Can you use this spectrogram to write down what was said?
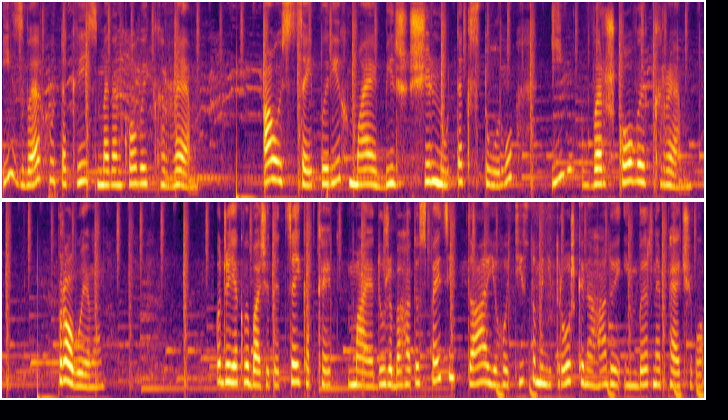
і зверху такий сметанковий крем. А ось цей пиріг має більш щільну текстуру і вершковий крем. Пробуємо. Отже, як ви бачите, цей капкейк має дуже багато спецій, та його тісто мені трошки нагадує імбирне печиво.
